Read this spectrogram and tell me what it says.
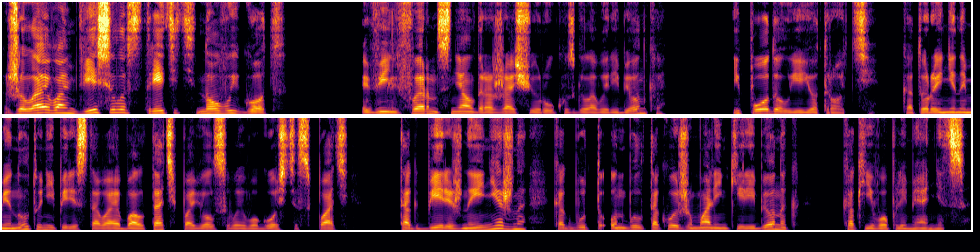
Желаю вам весело встретить Новый год. Вильферн снял дрожащую руку с головы ребенка и подал ее Тротти, который ни на минуту не переставая болтать, повел своего гостя спать так бережно и нежно, как будто он был такой же маленький ребенок, как его племянница.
